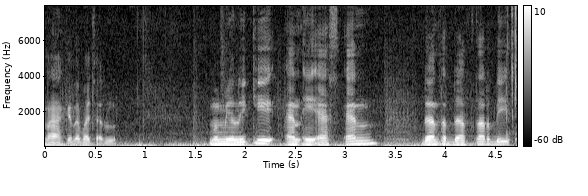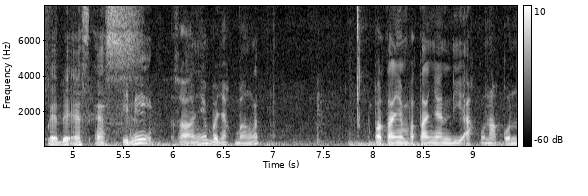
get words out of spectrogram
nah kita baca dulu memiliki NISN dan terdaftar di PDSS Ini soalnya banyak banget pertanyaan-pertanyaan di akun-akun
